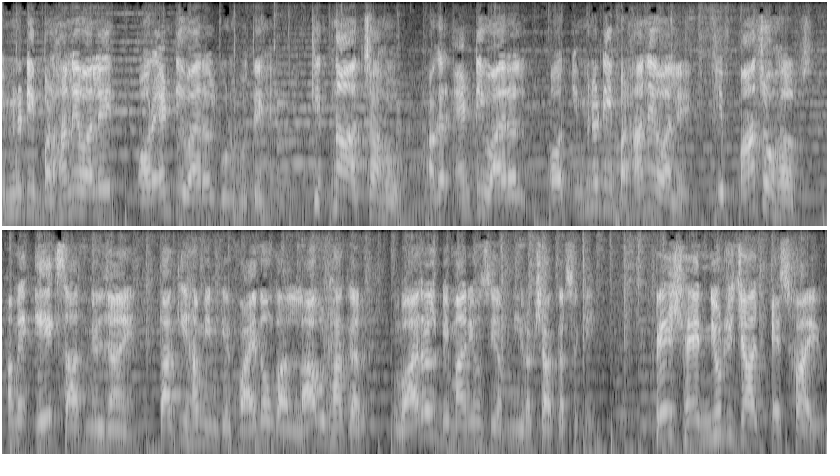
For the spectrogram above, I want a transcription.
इम्यूनिटी बढ़ाने वाले और एंटीवायरल गुण होते हैं। कितना अच्छा हो अगर एंटीवायरल और इम्यूनिटी बढ़ाने वाले ये पाँचों हर्ब्स हमें एक साथ मिल जाएँ, ताकि हम इनके फायदों का लाभ उठाकर वायरल बीमारियों से अपनी रक्षा कर सकें। पेश है न्यूट्रीचार्ज S5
